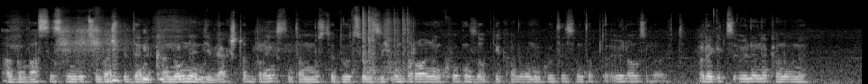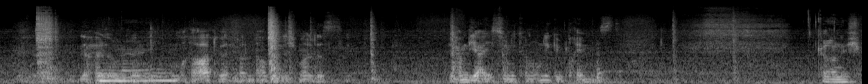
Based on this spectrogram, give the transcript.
Aber was ist, wenn du zum Beispiel deine Kanone in die Werkstatt bringst und dann muss der Dude so sich unterrollen und gucken, so, ob die Kanone gut ist und ob da Öl ausläuft? Oder gibt es Öl in der Kanone? Ja, halt im, Nein. im Rad, wenn dann, aber nicht mal das. Wir haben die eigentlich so eine Kanone gebremst. Gar nicht.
